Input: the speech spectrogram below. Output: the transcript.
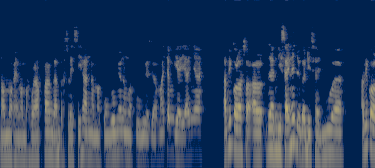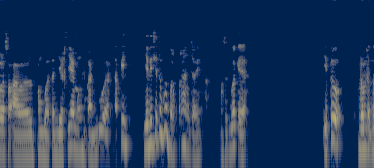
nomornya nomor berapa nggak berselisihan nama punggungnya nomor punggungnya segala macam biayanya. Tapi kalau soal dan desainnya juga desain gue tapi kalau soal pembuatan jersey emang bukan gue tapi ya di situ gue berperan coy. Maksud gue kayak itu belum tentu.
